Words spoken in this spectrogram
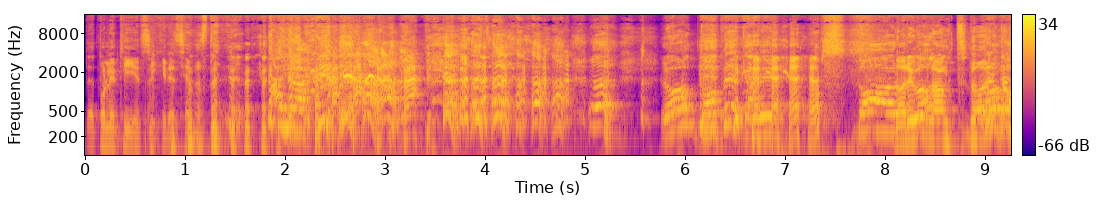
dette- Politiets sikkerhetstjeneste. Nei, ja. ja, da preka vi. Da har, det gått langt. Da, da,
